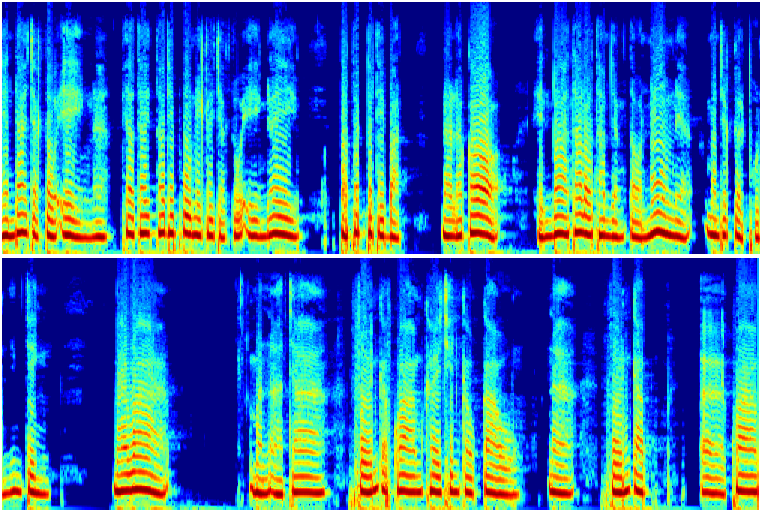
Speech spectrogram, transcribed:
เห็นได้จากตัวเองนะเท่าที่พูดนี่คือจากตัวเองได้ประพฤติปฏิบัตินะแล้วก็ เห็นว่าถ้าเราทำอย่างต่อเนื่องเนี่ย มันจะเกิดผลจริงๆ แม้ว่ามันอาจจะฝืนกับความเคยชินเก่าๆนะฝืนกับความ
